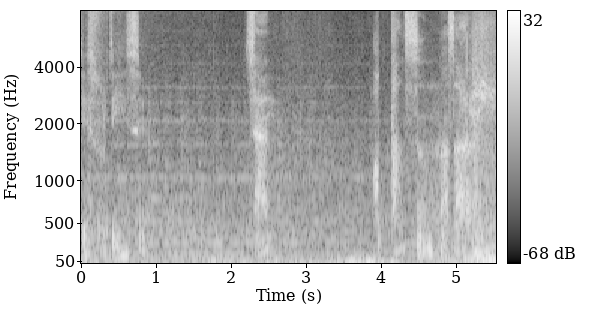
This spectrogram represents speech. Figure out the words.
cesur değilsin. Sen aptalsın Nazar.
